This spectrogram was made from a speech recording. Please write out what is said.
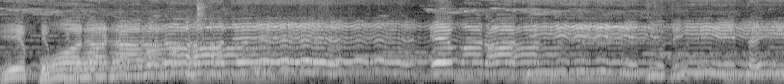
એ પોરના વરહાદે એ મારાથી જુદી થઈ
